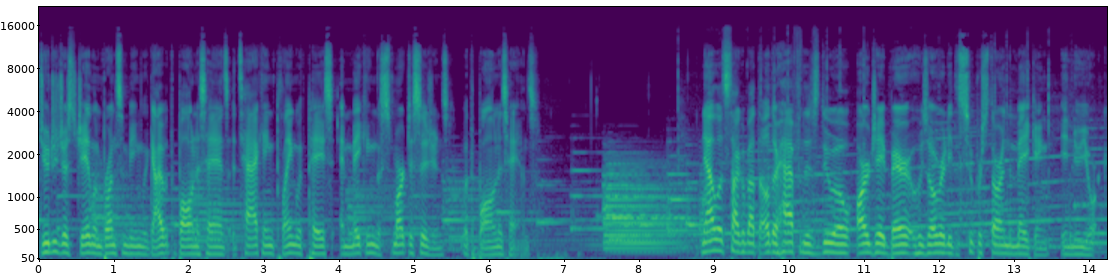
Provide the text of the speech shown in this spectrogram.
due to just Jalen Brunson being the guy with the ball in his hands, attacking, playing with pace, and making the smart decisions with the ball in his hands. Now let's talk about the other half of this duo, RJ Barrett, who's already the superstar in the making in New York.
